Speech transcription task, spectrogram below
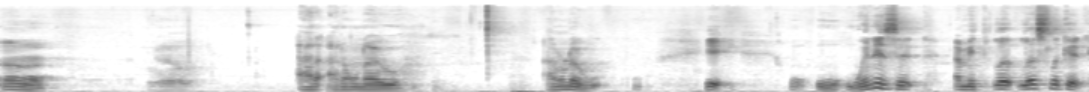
uh, I, I don't know. I don't know. It, when is it? I mean, let, let's look at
